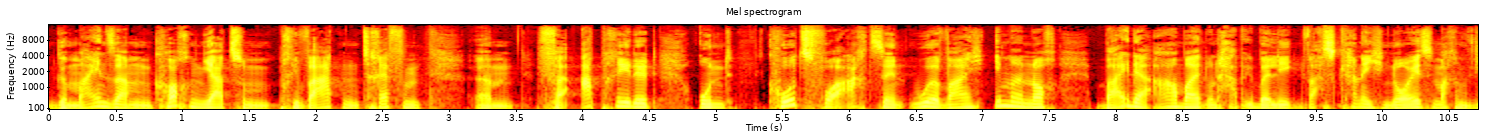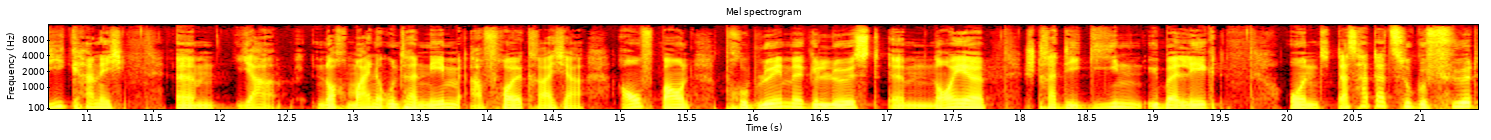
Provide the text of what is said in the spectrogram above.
gemeinsamen Kochen, ja zum privaten Treffen ähm, verabredet und kurz vor 18 Uhr war ich immer noch bei der Arbeit und habe überlegt, was kann ich Neues machen, wie kann ich ähm, ja noch meine Unternehmen erfolgreicher aufbauen, Probleme gelöst, ähm, neue Strategien überlegt. Und das hat dazu geführt,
